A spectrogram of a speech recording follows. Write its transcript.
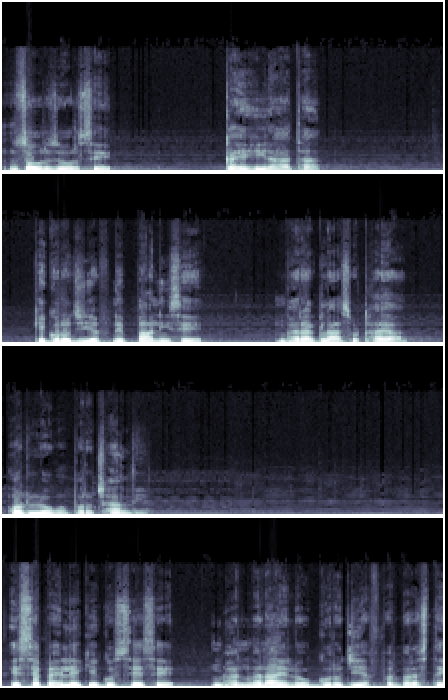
ज़ोर ज़ोर से कह ही रहा था कि गुरुजीएफ ने पानी से भरा ग्लास उठाया और लोगों पर उछाल दिया। इससे पहले कि गुस्से से भन भनाए लोग गुरुजीएफ पर बरसते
